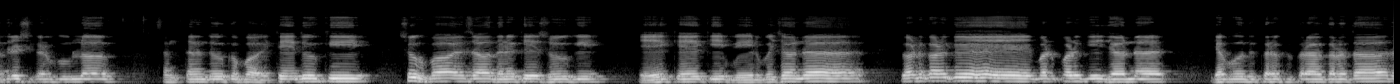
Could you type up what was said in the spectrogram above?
ਦ੍ਰਿਸ਼ ਕਰ பூல ਸੰਤਨ ਦੁਖ ਭਾਇ ਤੇ ਦੁਖੀ, ਸੁਖ ਪਾਇ ਸਾਧਨ ਕੇ ਸੁਖੀ ਏਕ ਏਕ ਕੀ ਵੀਰ ਬਿਛਨ ਕਟ ਕਟ ਕੇ ਬੜ ਬੜ ਕੀ ਜਨ ਉਦ ਕਰਖ ਕਰਾ ਕਰਦਾਰ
